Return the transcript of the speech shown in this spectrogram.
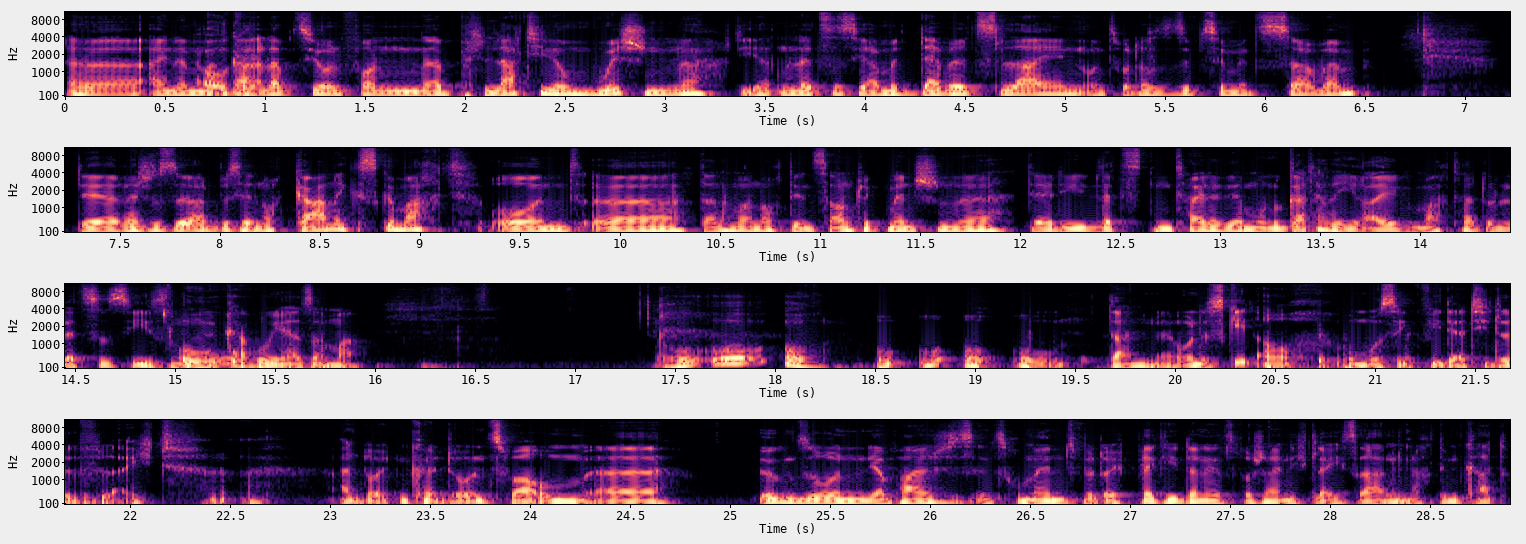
Äh, eine Okay. Manga-Adaption von äh, Platinum Vision. Die hatten wir letztes Jahr mit Devil's Line und 2017 mit Servamp. Der Regisseur hat bisher noch gar nichts gemacht. Und äh, dann haben wir noch den Soundtrack-Menschen, äh, der die letzten Teile der Monogatari-Reihe gemacht hat und letzte Season Oh. äh, Kaguya-sama. Oh, oh, oh. Oh, oh, oh, oh. Dann, äh, und es geht auch um Musik, wie der Titel vielleicht andeuten könnte. Und zwar um äh, irgend so ein japanisches Instrument, wird euch Blackie dann jetzt wahrscheinlich gleich sagen nach dem Cut.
